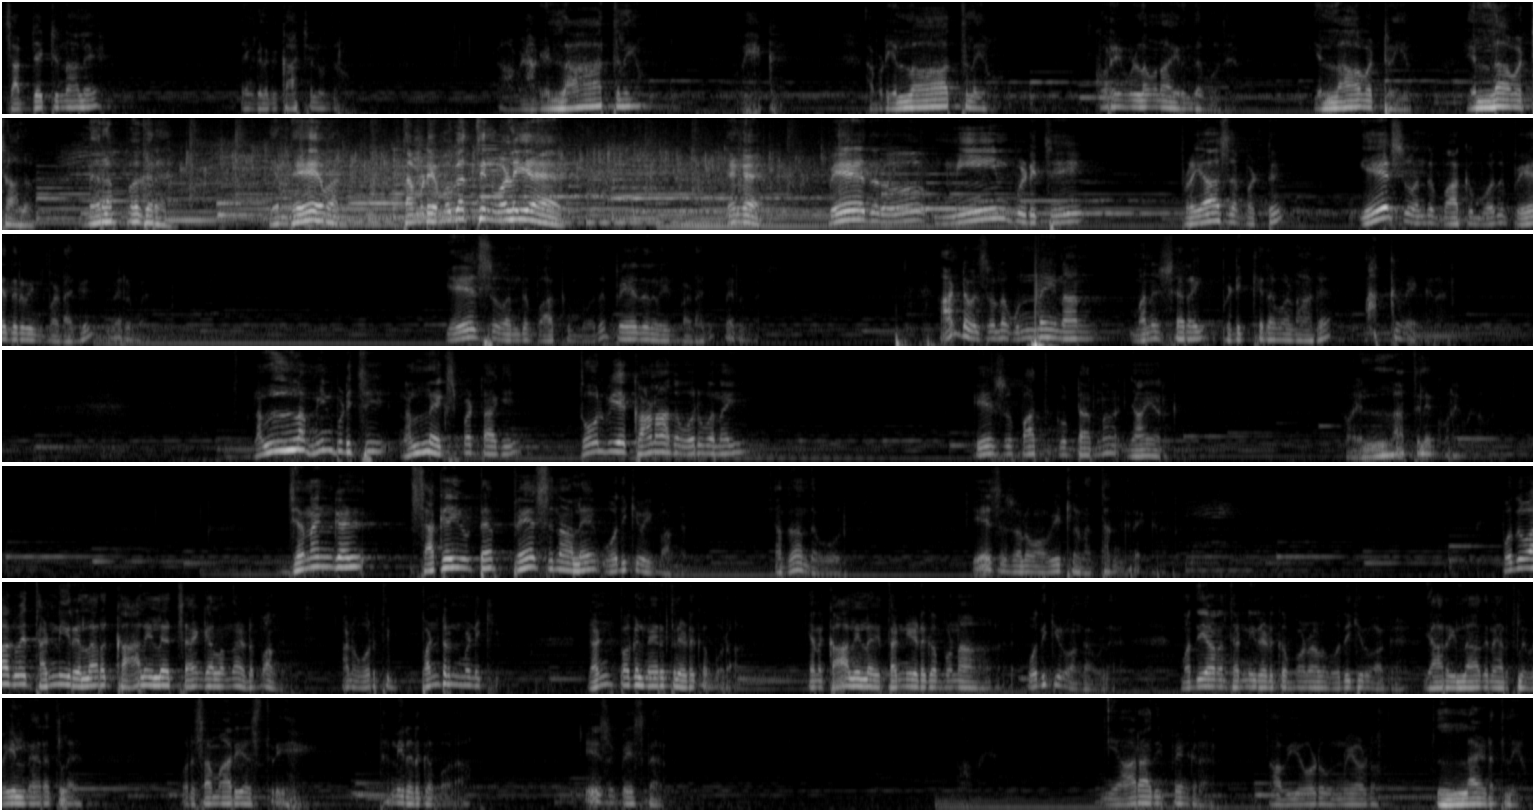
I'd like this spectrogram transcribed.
சப்ஜெக்ட்னாலே எங்களுக்கு காய்ச்சல் வந்துடும் ஆமாம் நாங்கள் எல்லாத்துலேயும் வேக் அப்படி எல்லாத்துலேயும் குறைவுள்ளவனாக இருந்தபோது எல்லாவற்றையும் எல்லாவற்றாலும் நிரப்புகிற என் தேவன் தம்முடைய முகத்தின் வழிய. எங்க? பேதுரு மீன் பிடிச்சு பிரயாசப்பட்டு இயேசு வந்து பார்க்கும்போது பேதுருவின் படகு வெறுமை. இயேசு வந்து பார்க்கும்போது பேதுருவின் படகு வெறுமை. ஆண்டவர் சொல்ல உன்னை நான் மனுஷரை பிடிக்கிறவனாக ஆக்குவேங்கிறார் நல்லா மீன் பிடிச்சு நல்ல எக்ஸ்பர்ட் ஆகி தோல்வியை காணாத ஒருவனை இயேசு பார்த்து கூப்பிட்டார்னா நியாயம் இருக்கு. அவன் எல்லாத்திலையும் குறைவுள்ளவன் ஜனங்கள் சகையுட்ட பேசினாலே ஒதுக்கி வைப்பாங்க. அதுதான் அந்த ஊர். இயேசு சொல்லுவான் வீட்டில் நான் தங்குறேங்கிற பொதுவாகவே தண்ணீர் எல்லாரும் காலையில் சாயங்காலம் தான் எடுப்பாங்க. ஆனால் ஒருத்தி பன்னெண்டு மணிக்கு நண்பகல் நேரத்தில் எடுக்க போகிறாள் ஏன்னா காலையில் தண்ணி எடுக்க போனால் ஒதுக்கிடுவாங்க அவளை. மத்தியானம் தண்ணீர் எடுக்க போனாலும் ஒதுக்கிடுவாங்க யாரும் இல்லாத நேரத்தில் வெயில் நேரத்தில் ஒரு சமாரிய ஸ்திரீ தண்ணீர் எடுக்க போகிறா ஏசு பேசுகிறார் நீ ஆராதிப்பேங்கிறார். அவையோடு உண்மையோடும். எல்லா இடத்துலையும்.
